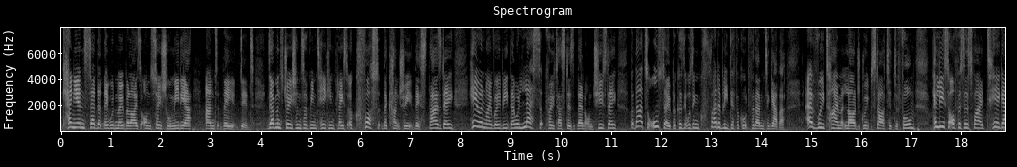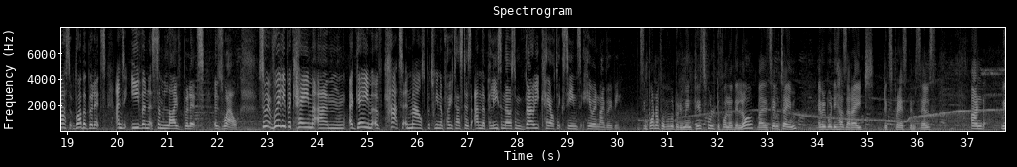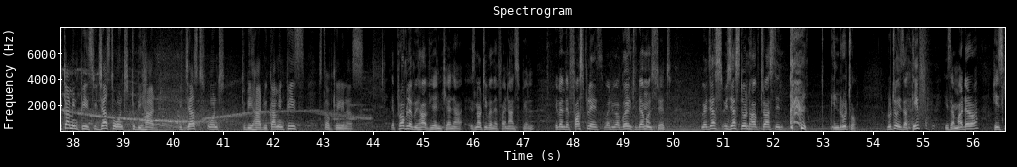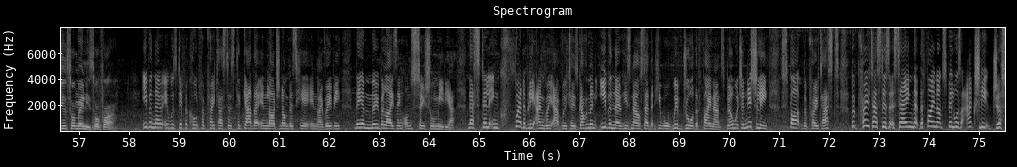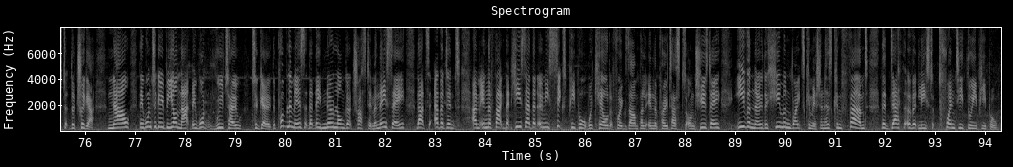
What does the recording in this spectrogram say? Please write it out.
Kenyans said that they would mobilize on social media, and they did. Demonstrations have been taking place across the country this Thursday. Here in Nairobi, there were less protesters than on Tuesday, but that's also because it was incredibly difficult for them to gather. Every time a large groups started to form, police officers fired tear gas, rubber bullets, and even some live bullets as well. So it really became um, a game of cat and mouse between the protesters and the police, and there were some very chaotic scenes here in Nairobi. It's important for people to remain peaceful, to follow the law, but at the same time, everybody has a right to express themselves. And we come in peace, we just want to be heard. We just want to be heard. We come in peace, stop killing us. The problem we have here in Kenya is not even the finance bill. Even the first place when we were going to demonstrate, we just we just don't have trust in in Ruto. Ruto is a thief, he's a murderer, he's killed so many so far. Even though it was difficult for protesters to gather in large numbers here in Nairobi, they are mobilizing on social media. They're still incredibly angry at Ruto's government, even though he's now said that he will withdraw the finance bill, which initially sparked the protests. But protesters are saying that the finance bill was actually just the trigger. Now they want to go beyond that. They want Ruto to go. The problem is that they no longer trust him, and they say that's evident um, in the fact that he said that only six people were killed, for example, in the protests Tuesday, even though the Human Rights Commission has confirmed the death of at least 23 people.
